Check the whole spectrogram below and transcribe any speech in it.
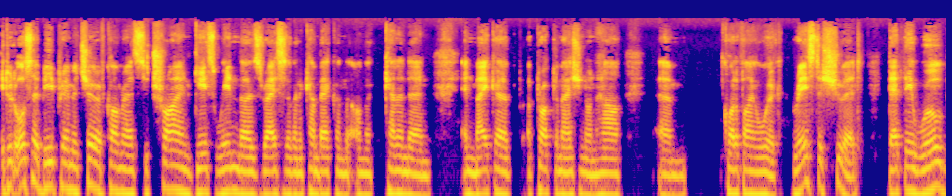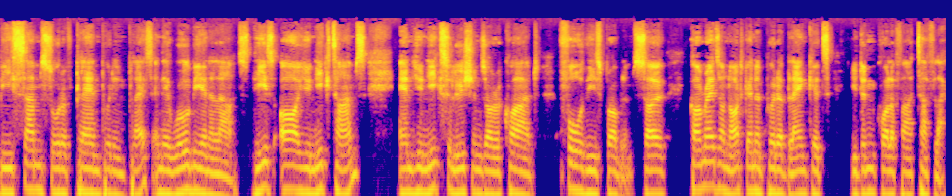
it would also be premature of comrades to try and guess when those races are going to come back on the on the calendar and and make a, a proclamation on how um, qualifying will work. Rest assured that there will be some sort of plan put in place and there will be an allowance. These are unique times and unique solutions are required for these problems. So comrades are not going to put a blanket you didn't qualify, tough luck.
